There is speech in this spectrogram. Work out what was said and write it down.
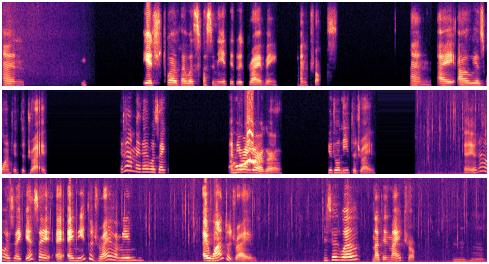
And age 12, I was fascinated with driving and trucks. And I always wanted to drive. And then my dad was like, Amira, you're a girl. You don't need to drive. You know, I was like, yes, I, I, I need to drive. I mean, I want to drive. He said, well, not in my truck. Mhm.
